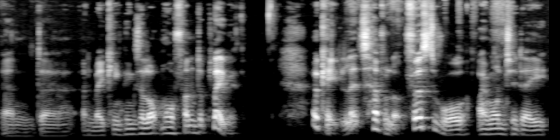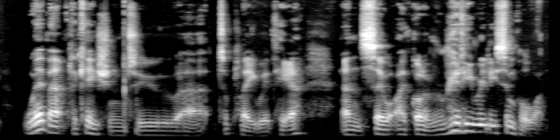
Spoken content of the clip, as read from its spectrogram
and, uh, and making things a lot more fun to play with. Okay, let's have a look. First of all, I wanted a web application to, uh, to play with here, and so I've got a really, really simple one.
